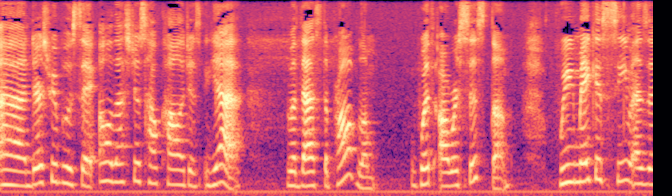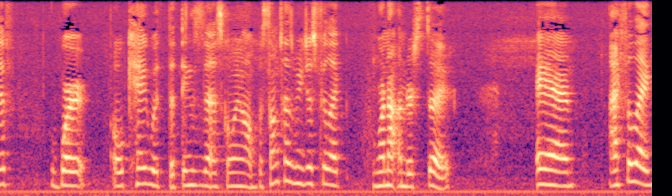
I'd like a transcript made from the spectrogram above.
And there's people who say, oh, that's just how college is. Yeah, but that's the problem with our system. We make it seem as if we're okay with the things that's going on, but sometimes we just feel like we're not understood. And I feel like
